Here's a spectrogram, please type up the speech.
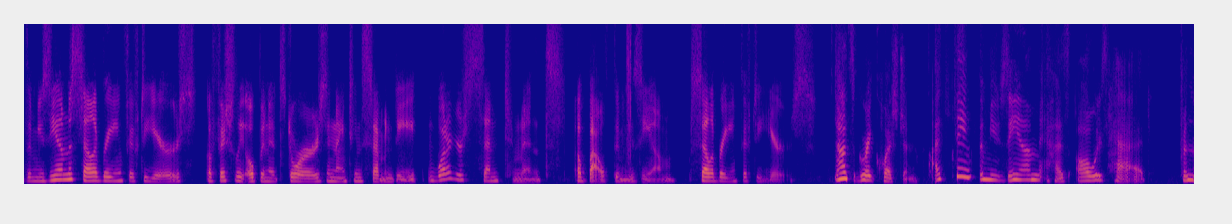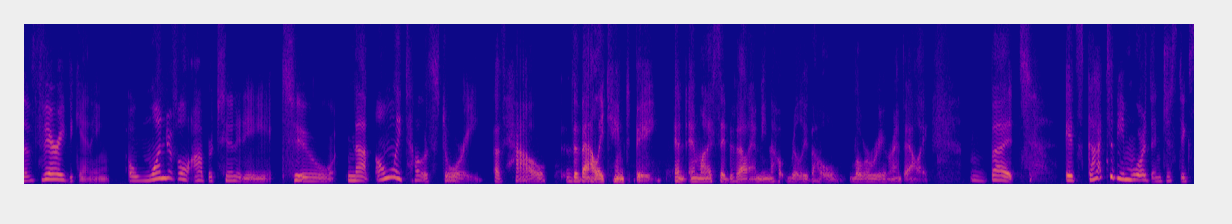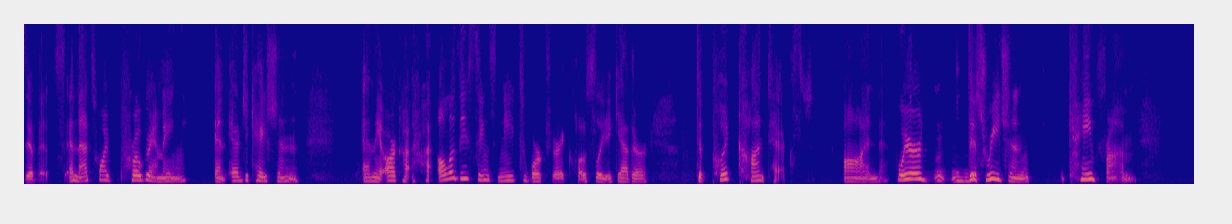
the museum is celebrating 50 years, officially opened its doors in 1970. What are your sentiments about the museum celebrating 50 years? that's a great question i think the museum has always had from the very beginning a wonderful opportunity to not only tell a story of how the valley came to be and, and when i say the valley i mean the whole, really the whole lower rio grande valley but it's got to be more than just exhibits and that's why programming and education and the archive all of these things need to work very closely together to put context on where this region came from,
